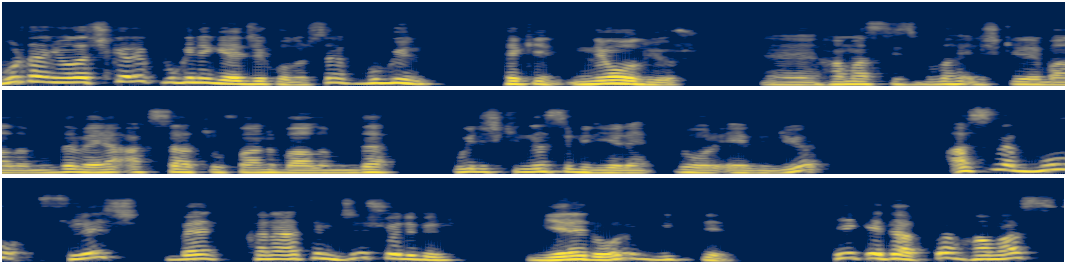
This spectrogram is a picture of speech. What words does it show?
Buradan yola çıkarak bugüne gelecek olursak, bugün peki ne oluyor e, Hamas-Hizbullah ilişkileri bağlamında veya Aksa tufanı bağlamında bu ilişki nasıl bir yere doğru evriliyor? Aslında bu süreç ben kanaatimce şöyle bir yere doğru gitti. İlk etapta Hamas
